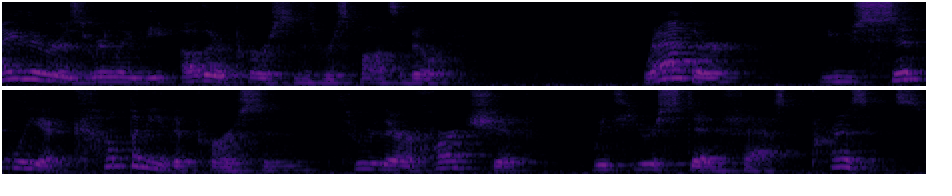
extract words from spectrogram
Either is really the other person's responsibility. Rather, you simply accompany the person through their hardship with your steadfast presence.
